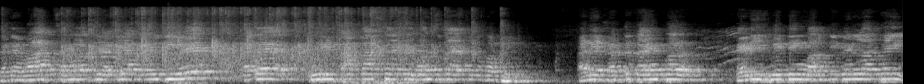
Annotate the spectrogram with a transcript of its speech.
कदे बात समाज से अगिया કરી દીએ તમે પૂરી તાકાત છે એટલે વંશ પ્રયત્નો કરજો અને ઘટ ટાઈમ પર પેરિસ મીટિંગ માલતી પહેલા થઈ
